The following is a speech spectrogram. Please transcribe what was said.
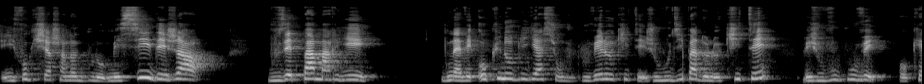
Il faut qu'il cherche un autre boulot. Mais si déjà, vous n'êtes pas marié, vous n'avez aucune obligation, vous pouvez le quitter. Je ne vous dis pas de le quitter, mais vous pouvez. OK?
